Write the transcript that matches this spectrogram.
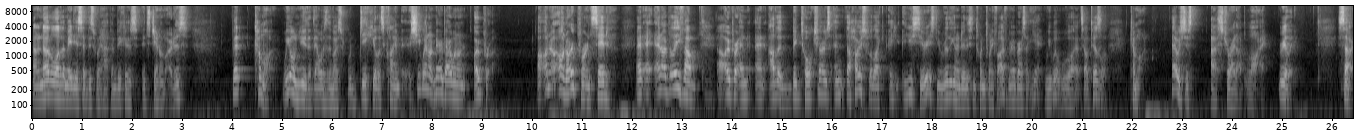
And I know a lot of the media said this would happen because it's General Motors. But come on, we all knew that that was the most ridiculous claim. She went on, Mary Barra went on Oprah, on, on Oprah and said, and, and I believe um, uh, Oprah and, and other big talk shows, and the hosts were like, Are you, are you serious? Are really going to do this in 2025? Mary Barra's like, Yeah, we will. We'll outsell Tesla. Come on. That was just a straight up lie, really. So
